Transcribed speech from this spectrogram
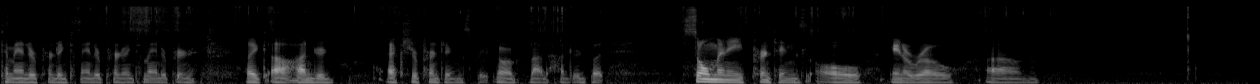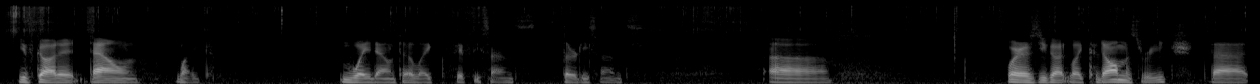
commander printing, commander printing, commander printing, like a hundred extra printings, or not a hundred, but so many printings all in a row. Um, you've got it down like way down to like 50 cents, 30 cents. Uh, whereas you got like Kodama's Reach that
